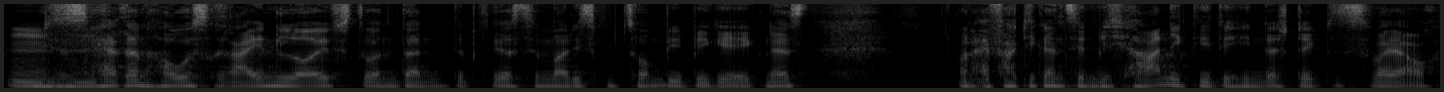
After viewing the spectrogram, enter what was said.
mhm. in dieses Herrenhaus reinläufst und dann das erste Mal diesem Zombie begegnest. Und einfach die ganze Mechanik, die dahinter steckt. Das war ja auch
